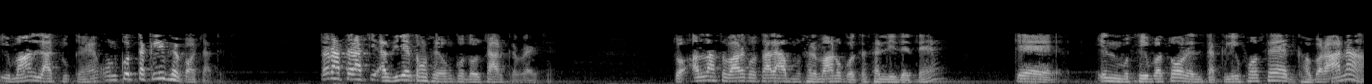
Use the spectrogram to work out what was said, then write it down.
ایمان لا چکے ہیں، ان کو تکلیفیں پہنچاتے تھے۔ طرح طرح کی اذیتوں سے ان کو دو چار کر رہے تھے۔ تو اللہ تبارک و تعالیٰ آپ مسلمانوں کو تسلی دیتے ہیں کہ ان مصیبتوں اور ان تکلیفوں سے گھبرانا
